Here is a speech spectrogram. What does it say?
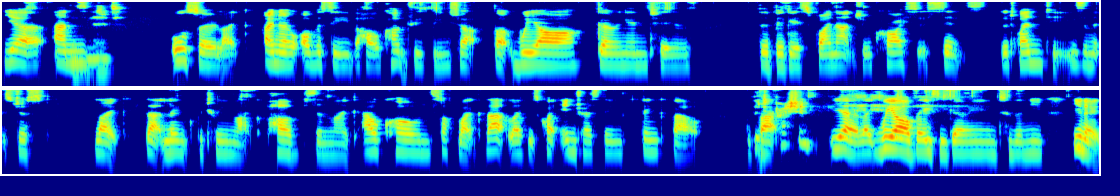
Yeah, and isn't it? also like I know obviously the whole country's been shut, but we are going into the biggest financial crisis since the twenties, and it's just like that link between like pubs and like alcohol and stuff like that. Like it's quite interesting to think about the, fact. depression. Yeah, like we are basically going into the new. You know,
